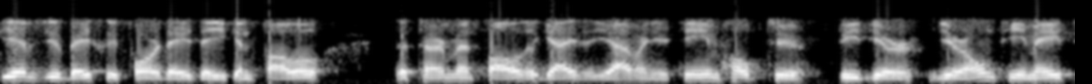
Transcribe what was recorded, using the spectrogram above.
gives you basically four days that you can follow the tournament, follow the guys that you have on your team, hope to beat your your own teammates,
